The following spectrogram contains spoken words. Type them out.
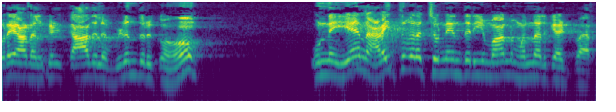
உரையாடல்கள் காதுல விழுந்திருக்கும். உன்னை ஏன் அழைத்து வர சொன்னேன் தெரியுமான்னு மன்னர் கேட்பார்.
